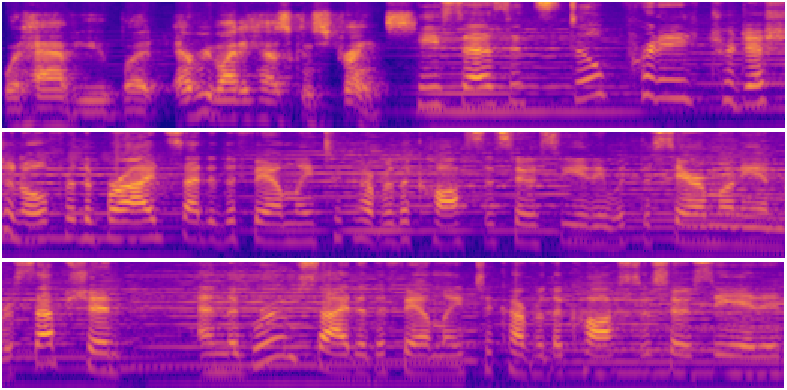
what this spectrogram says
what have you, but everybody has constraints. He says it's still pretty traditional for the bride side of the family to cover the costs associated with the ceremony and reception, and the groom side of the family to cover the costs associated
